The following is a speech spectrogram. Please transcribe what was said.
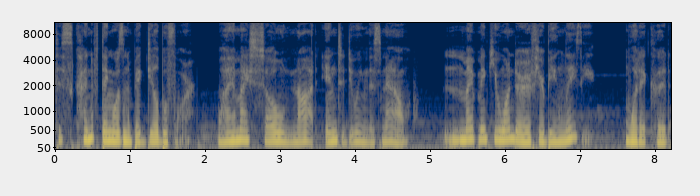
this kind of thing wasn't a big deal before. Why am I so not into doing this now? Might make you wonder if you're being lazy. What it could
